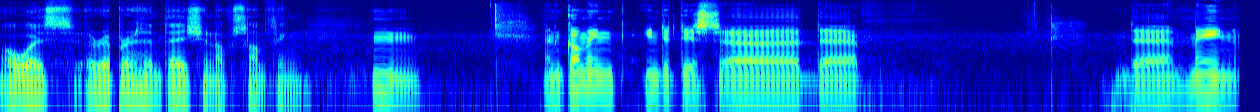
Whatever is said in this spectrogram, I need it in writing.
always a representation of something. Hmm. And coming into this, uh, the the main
